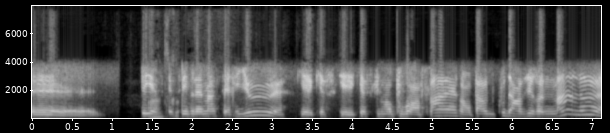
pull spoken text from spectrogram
Euh, est-ce que c'est vraiment sérieux? Est-ce que- Qu'est-ce que- qu'est-ce qu'ils vont pouvoir faire? On parle beaucoup d'environnement, là.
